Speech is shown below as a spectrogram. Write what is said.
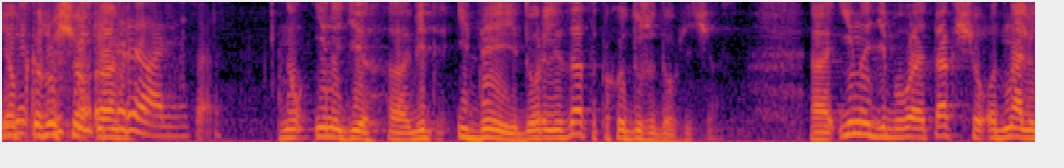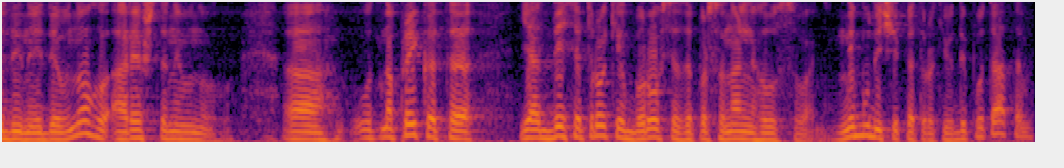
Я вам скажу, що, це реально зараз? Ну іноді від ідеї до реалізації проходить дуже довгий час. Е, Іноді буває так, що одна людина йде в ногу, а решта не в ногу. Е, От, наприклад, е, я 10 років боровся за персональне голосування, не будучи 5 років депутатом,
